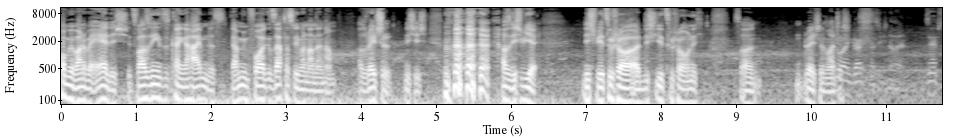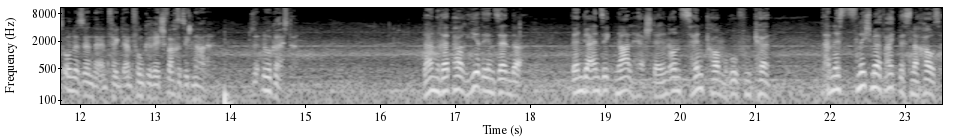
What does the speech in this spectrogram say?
Komm, wir waren aber ehrlich. Jetzt war es wenigstens kein Geheimnis. Wir haben ihm vorher gesagt, dass wir jemand anderen haben. Also Rachel, nicht ich. also nicht wir. Nicht wir Zuschauer, äh, nicht ihr Zuschauer nicht. Sondern Rachel meinte ich. Selbst ohne Sender empfängt ein Funkgerät schwache Signale. Sind nur Geister. Dann reparier den Sender. Wenn wir ein Signal herstellen und CENTCOM rufen können, dann ist's nicht mehr weit bis nach Hause.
